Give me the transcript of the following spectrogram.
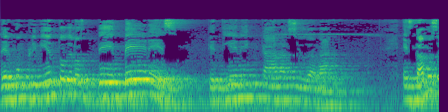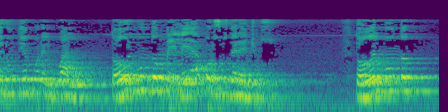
del cumplimiento de los deberes que tiene cada ciudadano. Estamos en un tiempo en el cual todo el mundo pelea por sus derechos, todo el mundo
